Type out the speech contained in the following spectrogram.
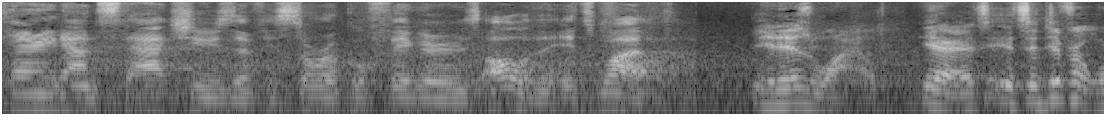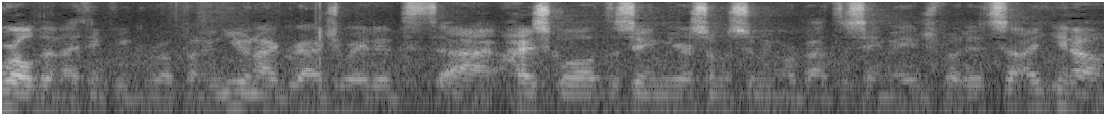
Tearing down statues of historical figures, all of it. It's wild. It is wild. Yeah, it's, it's a different world than I think we grew up in. And you and I graduated uh, high school at the same year, so I'm assuming we're about the same age. But it's, uh, you know,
